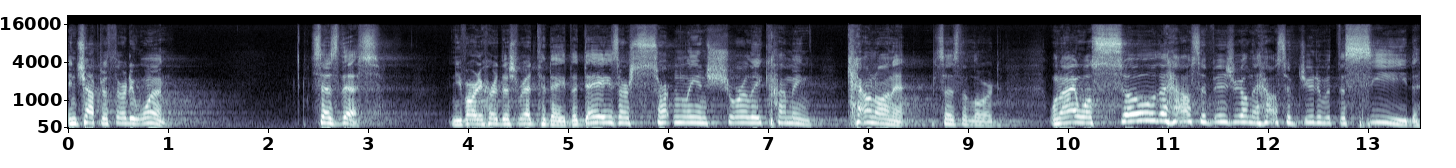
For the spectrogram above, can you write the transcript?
In chapter 31, says this, and you've already heard this read today the days are certainly and surely coming. Count on it, says the Lord when I will sow the house of Israel and the house of Judah with the seed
